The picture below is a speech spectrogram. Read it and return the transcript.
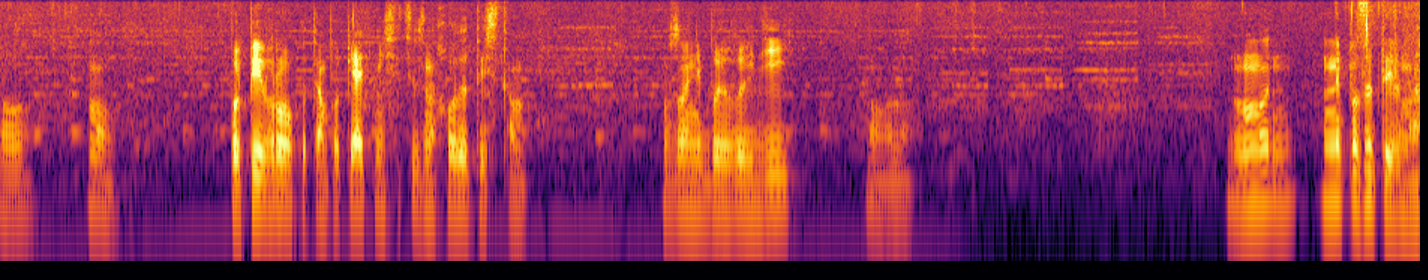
Бо, ну, по півроку, там, по п'ять місяців знаходитись там в зоні бойових дій. Ну, воно ну, не позитивно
